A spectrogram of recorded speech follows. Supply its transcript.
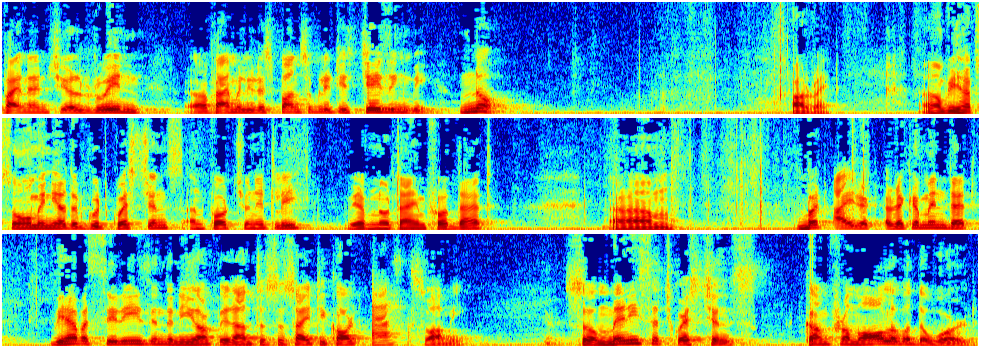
financial ruin, uh, family responsibilities chasing me. No. All right. Uh, we have so many other good questions. Unfortunately, we have no time for that. Um, but I rec- recommend that we have a series in the New York Vedanta Society called Ask Swami. So many such questions come from all over the world.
